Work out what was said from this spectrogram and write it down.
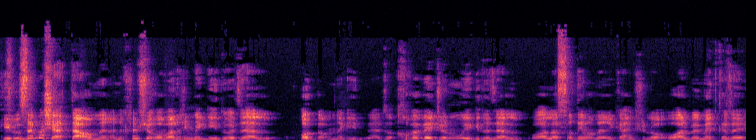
כאילו זה מה שאתה אומר, אני חושב שרוב האנשים יגידו את זה על, עוד פעם נגיד, חובבי ג'ון וו יגידו את זה על, או על הסרטים האמריקאים שלו, או על באמת כזה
